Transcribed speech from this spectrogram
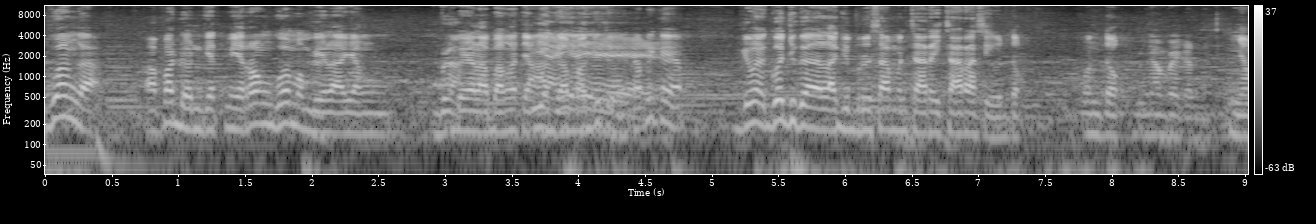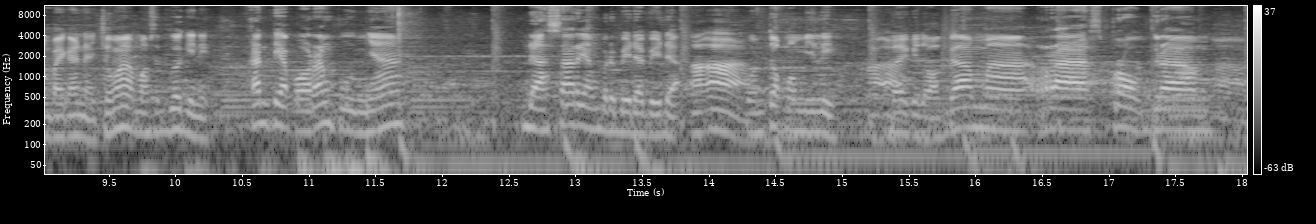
gua nggak apa don't get me wrong gua membela yang Bra- bela banget yang Iya, agama iya, gitu iya, iya. tapi kayak gimana gue juga lagi berusaha mencari cara sih untuk untuk menyampaikan. menyampaikannya cuma maksud gue gini kan tiap orang punya dasar yang berbeda-beda ah. untuk memilih ah. baik itu agama ras program Ah.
